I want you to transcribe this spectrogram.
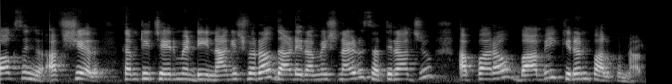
boxing official committee chairman D Nageswararao Dadi Ramesh Naidu సత్యరాజు అప్పారావు బాబీ కిరణ్ పాల్గొన్నారు.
